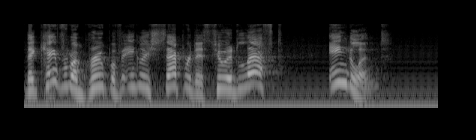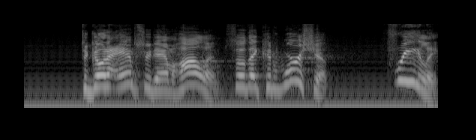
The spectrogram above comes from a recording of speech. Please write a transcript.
they came from a group of English separatists who had left England to go to Amsterdam, Holland, so they could worship freely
